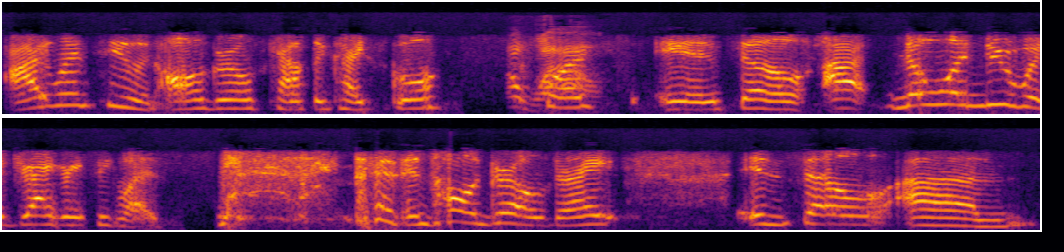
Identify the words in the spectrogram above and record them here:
I went to an all girls Catholic high school, Oh, of wow. course, and so I, no one knew what drag racing was. it's all girls, right? And so um,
